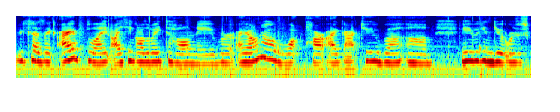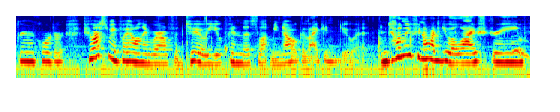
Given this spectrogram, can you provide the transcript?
Because, like, I played, I think, all the way to Hello Neighbor. I don't know what part I got to, but, um, maybe we can do it with a screen recorder. If you want me to play Hello Neighbor Alpha 2, you can just let me know, because I can do it. And tell me if you know how to do a live stream.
